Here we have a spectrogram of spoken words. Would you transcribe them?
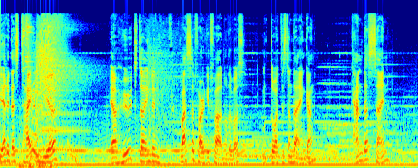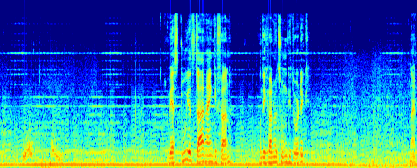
wäre das Teil hier erhöht da in den Wasserfall gefahren oder was? Und dort ist dann der Eingang? Kann das sein? Wärst du jetzt da reingefahren und ich war nur zu ungeduldig? Nein.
